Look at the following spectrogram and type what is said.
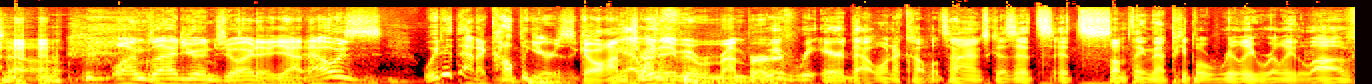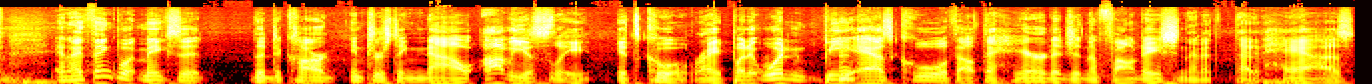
so Well, I'm glad you enjoyed it. Yeah, that was we did that a couple years ago. I'm Yeah, trying to even remember. We've re-aired that one a couple times because it's it's something that people really really love, and I think what makes it the Dakar interesting now, obviously, it's cool, right? But it wouldn't be as cool without the heritage and the foundation that it that it has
